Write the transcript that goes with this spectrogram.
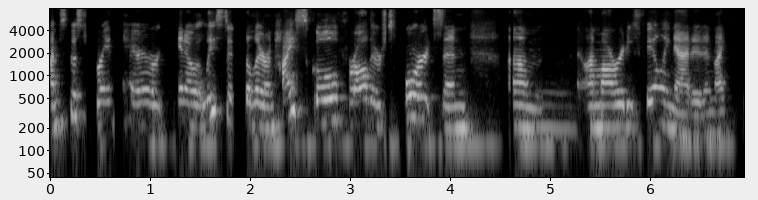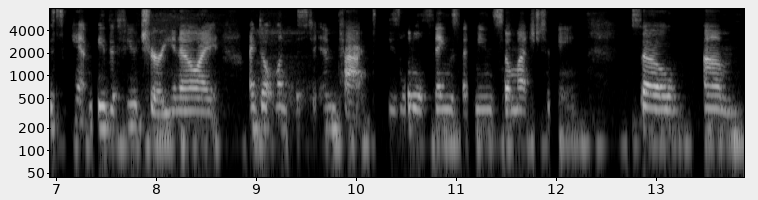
I'm supposed to braid hair, you know, at least until they're in high school for all their sports. And um. I'm already failing at it. And I, this can't be the future. You know, I, I don't want this to impact these little things that mean so much to me. So um,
